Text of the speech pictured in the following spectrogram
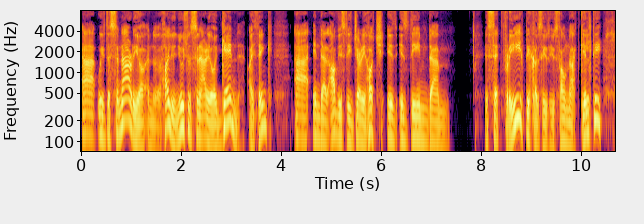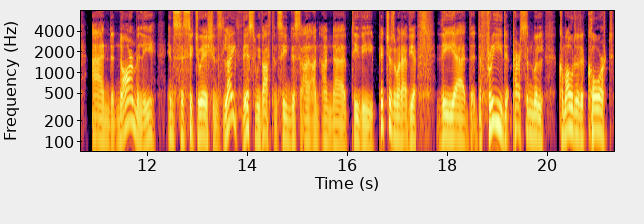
uh, we've the scenario, and a highly unusual scenario again, I think, uh, in that obviously Gerry Hutch is, is deemed um, is set free because he, he was found not guilty. And normally, in situations like this, we've often seen this on, on uh, TV pictures and what have you. The, uh, the the freed person will come out of the court.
